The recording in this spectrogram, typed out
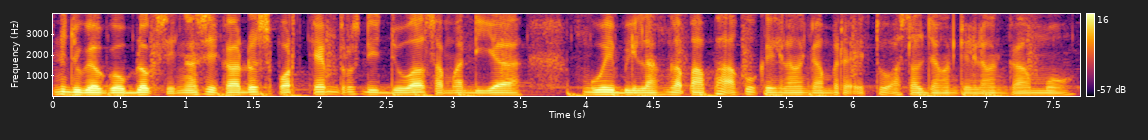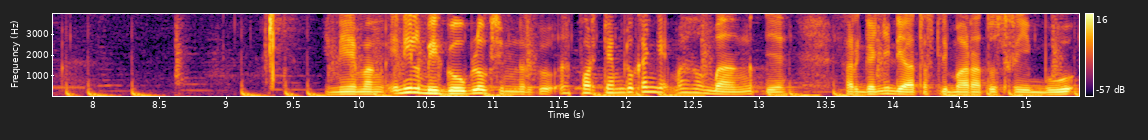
Ini juga goblok sih. Ngasih kado sport cam terus dijual sama dia. Gue bilang nggak apa-apa aku kehilangan kamera itu asal jangan kehilangan kamu ini emang ini lebih goblok sih menurutku. Sport cam tuh kan kayak mahal banget ya. Harganya di atas 500 ribu.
